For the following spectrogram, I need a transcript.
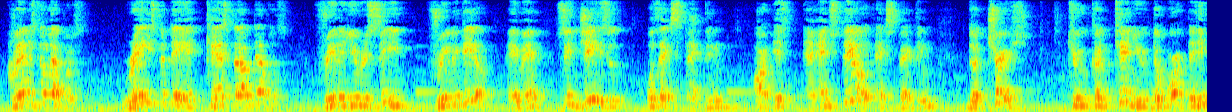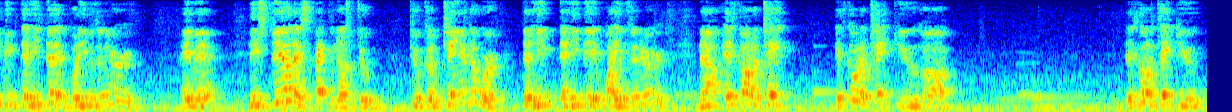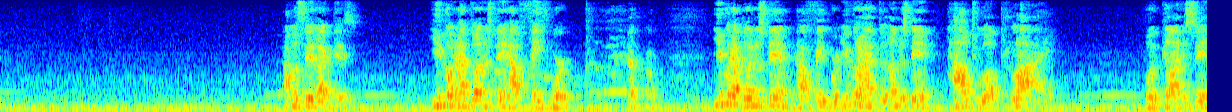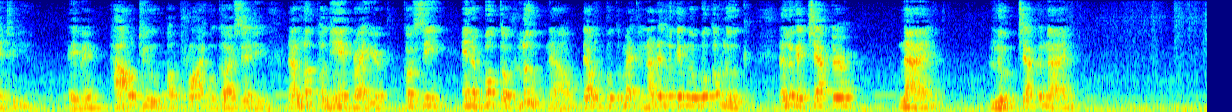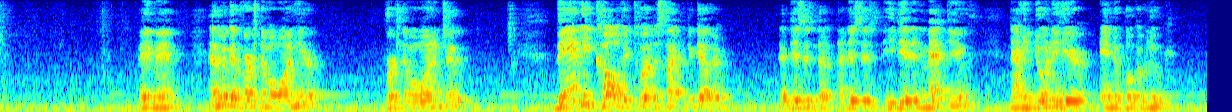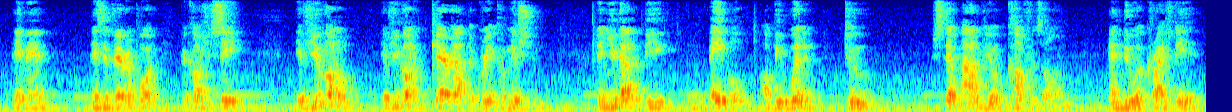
cleanse the lepers, raise the dead, cast out devils. Freely you receive, freely give. Amen. See, Jesus was expecting, or is and still expecting, the church to continue the work that he that he did when he was in the earth. Amen. He's still expecting us to to continue the work that he that he did while he was in the earth. Now it's going to take it's going to take you uh, it's going to take you I'm going to say it like this. You're going to have to understand how faith works. You're going to have to understand how faith works. You're going to have to understand how to apply what God is saying to you. Amen. How to apply what God said to you. Now look again right here, because see, in the book of Luke now, that was book of Matthew. Now let's look in the book of Luke. Let's look at chapter 9. Luke chapter 9. Amen. And look at verse number 1 here. Verse number 1 and 2. Then he called his 12 disciples together. Now this is the now this is he did in Matthew. Now he's doing it here in the book of Luke. Amen. This is very important because you see, if you're gonna if you're gonna carry out the Great Commission, then you got to be able or be willing to step out of your comfort zone and do what Christ did.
